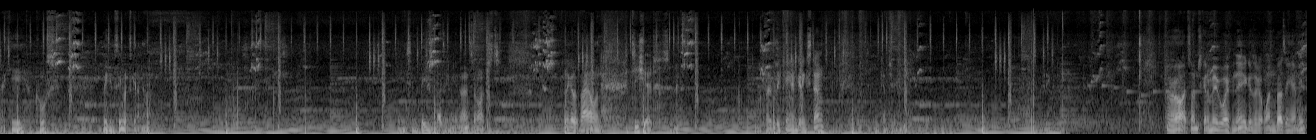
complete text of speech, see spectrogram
back here, of course, we can see what's going on. Getting some bees buzzing me though. Just only got a veil and a t-shirt, so not overly keen on getting stung. Alright, so I'm just going to move away from there because I've got one buzzing at me,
